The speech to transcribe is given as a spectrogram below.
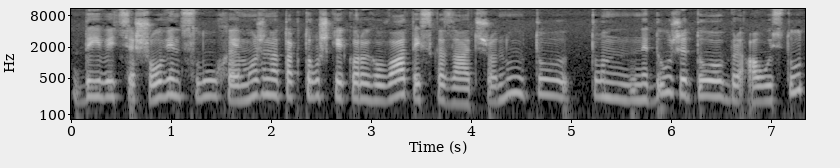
дивиться, що він слухає. Можна так трошки коригувати і сказати, що ну, то, то не дуже добре, а ось тут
